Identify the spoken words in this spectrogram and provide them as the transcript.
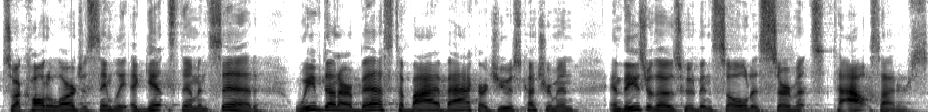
So I called a large assembly against them and said, We've done our best to buy back our Jewish countrymen and these are those who had been sold as servants to outsiders.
